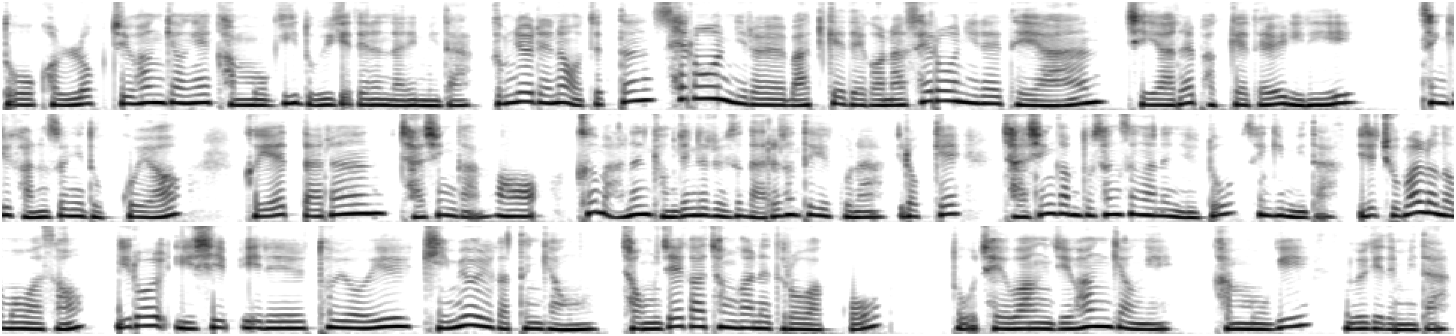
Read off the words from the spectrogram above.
또 걸럭지 환경에 감목이 놓이게 되는 날입니다. 금요일에는 어쨌든 새로운 일을 맡게 되거나 새로운 일에 대한 제안을 받게 될 일이 생길 가능성이 높고요. 그에 따른 자신감, 어, 그 많은 경쟁자 중에서 나를 선택했구나. 이렇게 자신감도 상승하는 일도 생깁니다. 이제 주말로 넘어와서 1월 21일 토요일, 김요일 같은 경우 정제가 천간에 들어왔고 또 제왕지 환경에 간목이 놓이게 됩니다.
